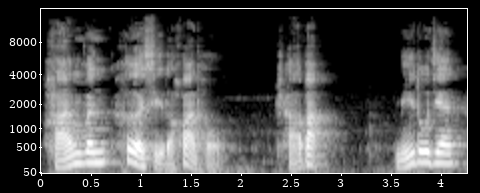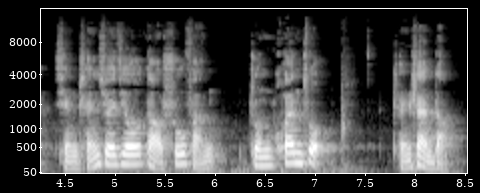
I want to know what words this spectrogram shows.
寒温贺喜的话头。茶罢，弥都监请陈学究到书房中宽坐。陈善道：“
